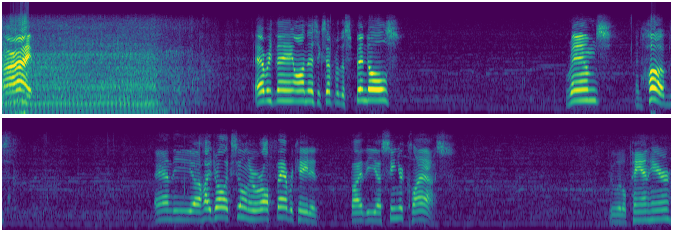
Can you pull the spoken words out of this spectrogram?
Alright. Everything on this except for the spindles. Rims and hubs and the uh, hydraulic cylinder were all fabricated by the uh, senior class. Do a little pan here,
